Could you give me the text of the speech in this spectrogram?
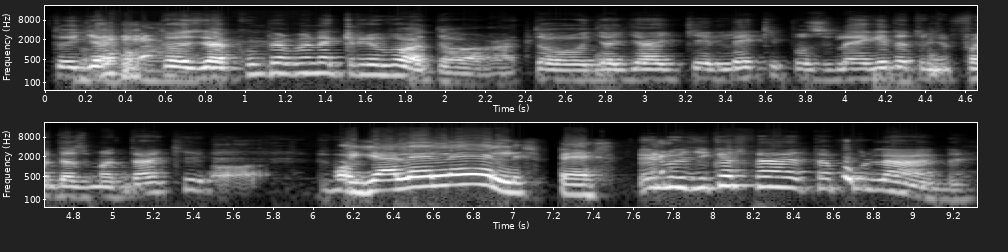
το, για- το Ζακούμι πρέπει να είναι ακριβό τώρα. Το γιαγιά και λέκι, πώς λέγεται, το φαντασματάκι. Ο γυαλελέλης πες. Ε, λογικά θα τα πουλάνε.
